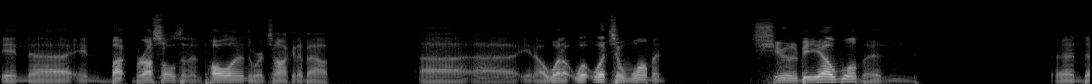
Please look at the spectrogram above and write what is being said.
in uh, in Brussels and in Poland. We're talking about uh, uh, you know what, a, what what's a woman? She'll be a woman. And uh,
